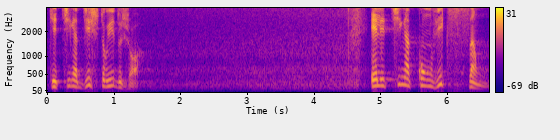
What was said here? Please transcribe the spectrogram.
que tinha destruído Jó. Ele tinha convicção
